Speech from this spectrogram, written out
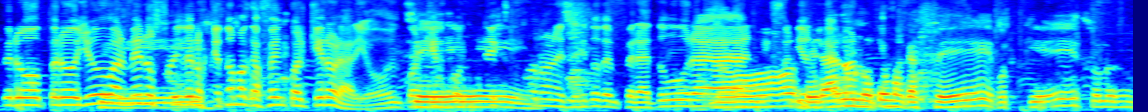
Pero, pero yo Sí. al menos soy de los que toma café en cualquier horario. En cualquier Sí. contexto, no necesito temperatura. No, ni verano no toma café. ¿Por qué? Solo en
